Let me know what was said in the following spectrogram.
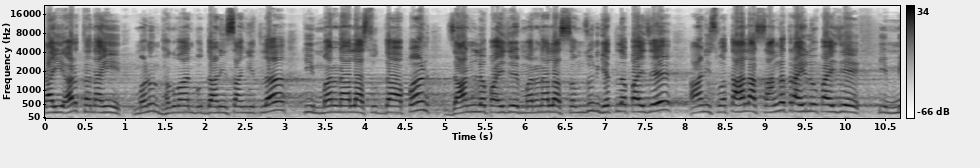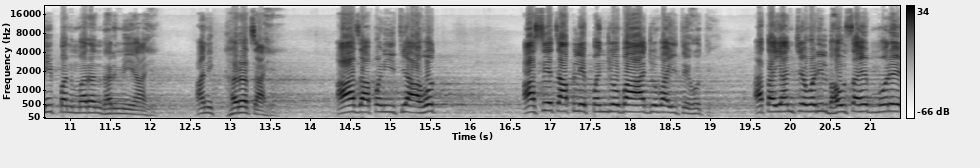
काही अर्थ नाही. म्हणून भगवान बुद्धांनी सांगितलं की मरणाला सुद्धा आपण जाणलं पाहिजे मरणाला समजून घेतलं पाहिजे आणि स्वतःला सांगत राहिलो पाहिजे की मी पण मरणधर्मी आहे आणि खरंच आहे. आज आपण इथे आहोत. असेच आपले पंजोबा आजोबा इथे होते. आता यांचे वडील भाऊसाहेब मोरे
